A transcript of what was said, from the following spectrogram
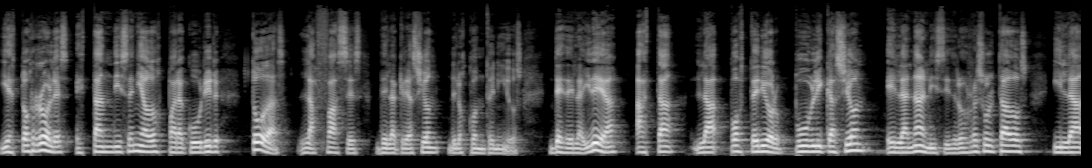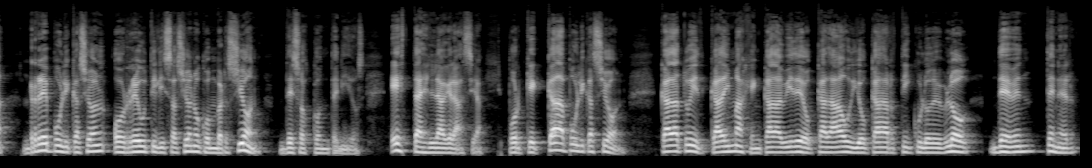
y estos roles están diseñados para cubrir todas las fases de la creación de los contenidos, desde la idea hasta la posterior publicación, el análisis de los resultados y la republicación o reutilización o conversión de esos contenidos. Esta es la gracia, porque cada publicación, cada tweet, cada imagen, cada video, cada audio, cada artículo de blog deben tener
